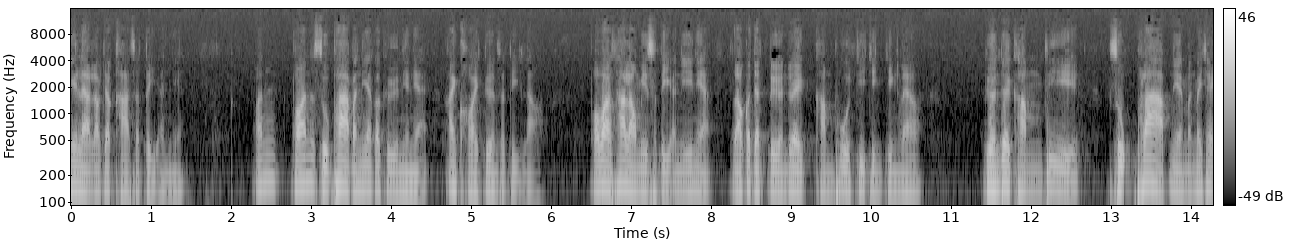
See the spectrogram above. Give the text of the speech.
นี่แหละเราจะขาดสติอันเนี้ยเพราะเพราะสุภาพอันนี้ก็คือเนี่ยเนี่ยให้คอยเตือนสติเรา เพราะว่าถ้าเรามีสติอันนี้เนี่ยเราก็จะเตือนด้วยคำพูดที่จริง ๆ แล้ว เตือนด้วยคำที่สุภาพเนี่ยมันไม่ใช่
